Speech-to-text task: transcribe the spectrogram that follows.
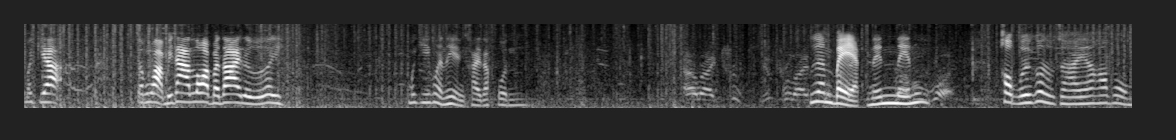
เมื่อกี้จังหวะไม่น่ารอดมาได้เลย เมื่อกี้เหมือนเห็นใครละคน เพื่อนแบกเน้นๆ ขอบคุณก็ถูกใจนะครับผม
